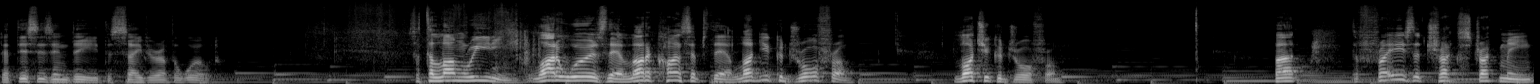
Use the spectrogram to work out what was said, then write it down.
that this is indeed the Savior of the world. So it's a long reading, a lot of words there, a lot of concepts there, a lot you could draw from. A lot you could draw from. But the phrase that struck, struck me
